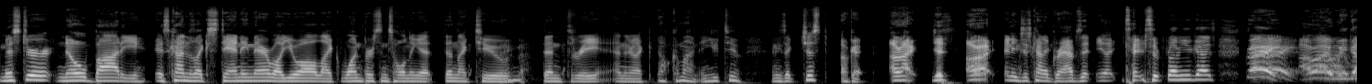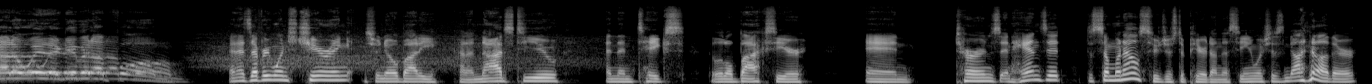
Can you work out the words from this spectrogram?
Mr. Nobody is kind of like standing there while you all like one person's holding it, then like two, then three, and they're like, "No, come on, and you too." And he's like, "Just okay, all right, just all right," and he just kind of grabs it, he like takes it from you guys. Great! All right, we got a winner. Give it up for him. And as everyone's cheering, Mr. Nobody kind of nods to you, and then takes the little box here, and turns and hands it to someone else who just appeared on the scene, which is none other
